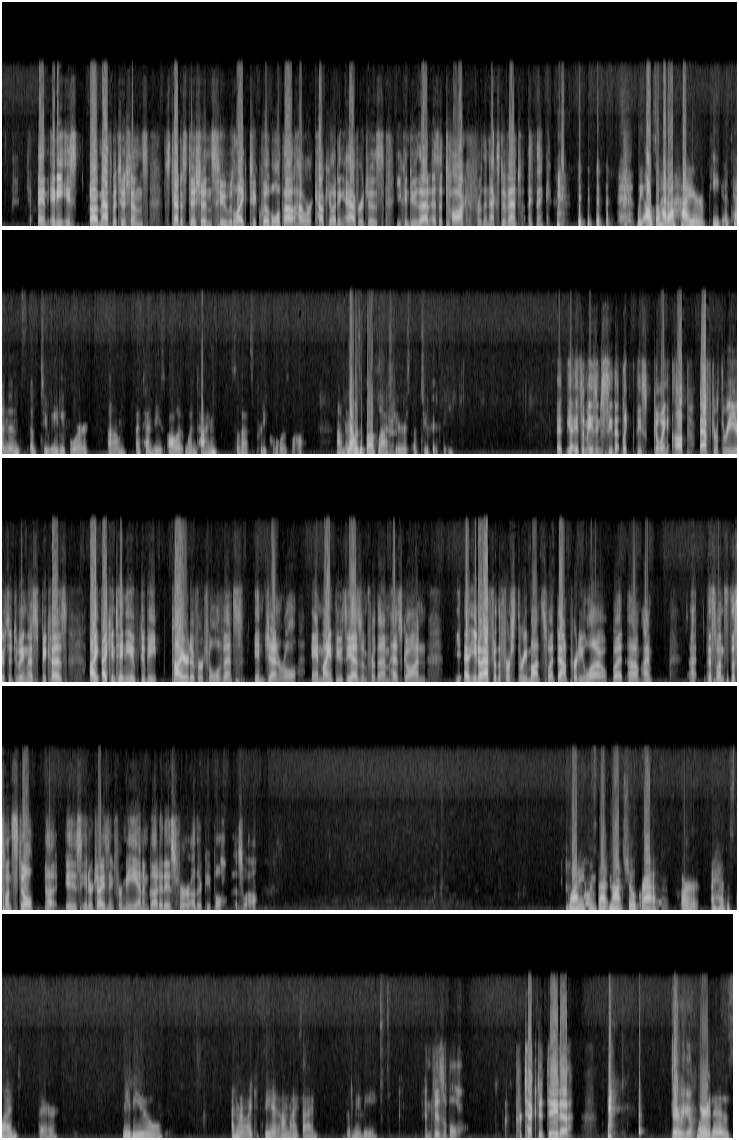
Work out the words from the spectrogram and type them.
and any uh, mathematicians, statisticians who would like to quibble about how we're calculating averages, you can do that as a talk for the next event, I think. we also had a higher peak attendance of 284 um, attendees all at one time. So that's pretty cool as well. Um, and that was above last year's of 250. It, yeah, it's amazing to see that like these going up after three years of doing this because I, I continue to be tired of virtual events in general, and my enthusiasm for them has gone. Uh, you know, after the first three months, went down pretty low. But um, I'm I, this one's this one still uh, is energizing for me, and I'm glad it is for other people as well. Why does that not show graph? Or I had the slide there maybe you I don't know, I could see it on my side, but maybe invisible protected data. there we go. There it is.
